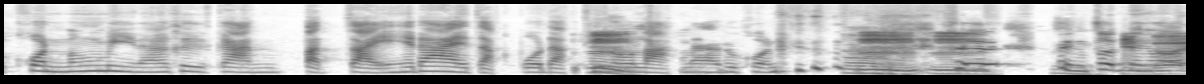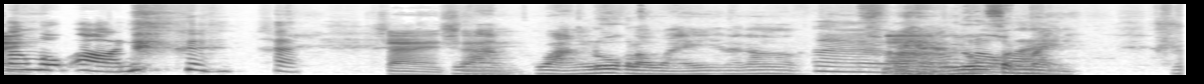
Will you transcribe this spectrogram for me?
ทุกคนต้องมีนะ คือการตัดใจให้ได้จากโปรดักที่อืมเรารักนะทุกคนอ่าอืมอืมคือถึงจุดหนึ่งเห็นด้วยเราต้อง move on ค่ะใช่ใช่วางวางลูกเราไว้แล้วก็เออไปหาลูกคนใหม่เอ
